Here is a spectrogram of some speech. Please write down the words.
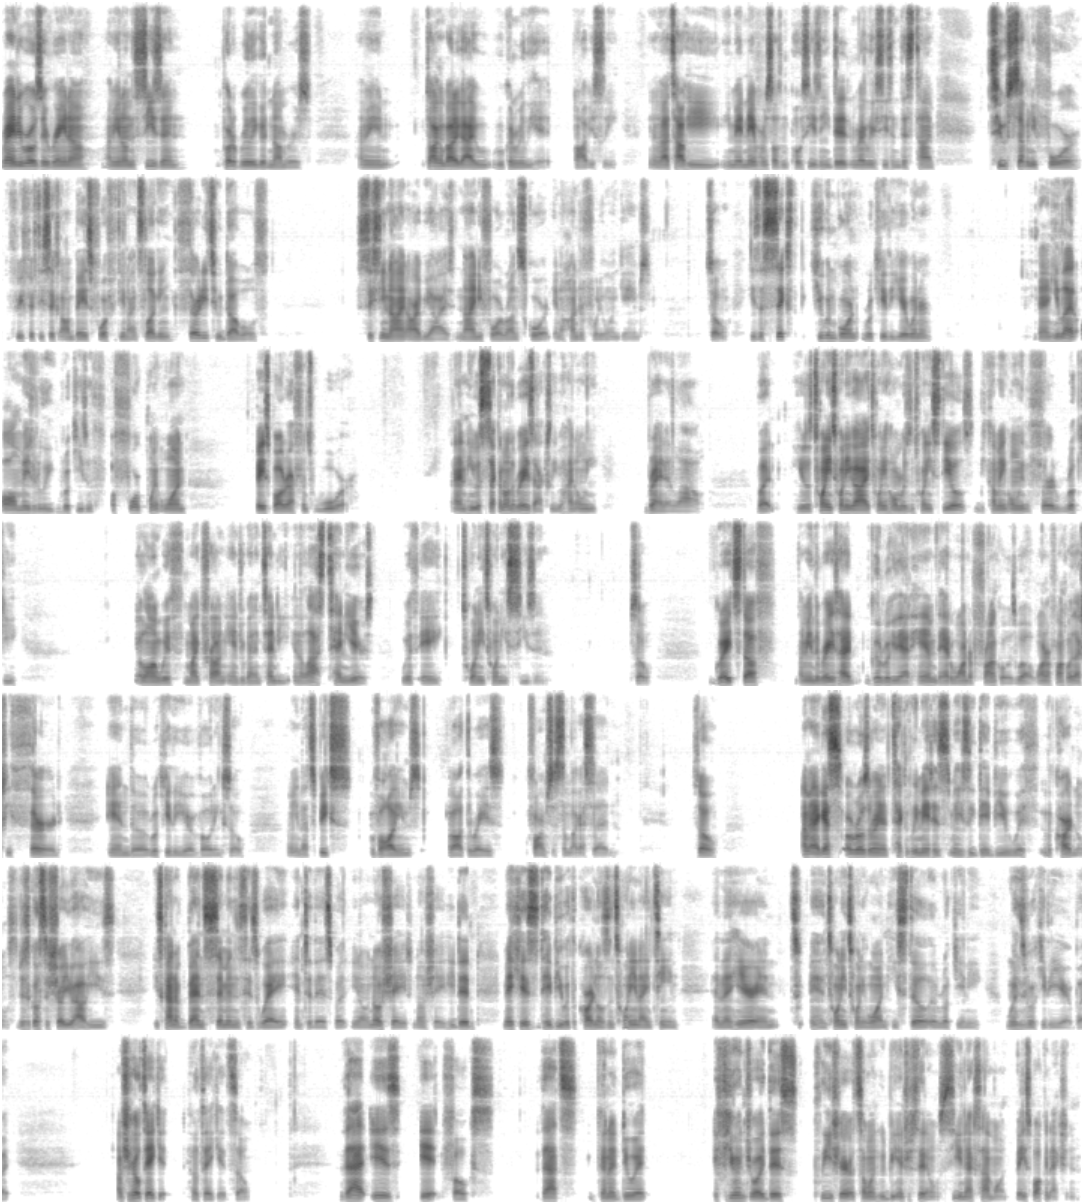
Randy Arozarena, I mean, on the season, put up really good numbers. I mean, talking about a guy who, who can really hit, obviously. You know, that's how he, he made a name for himself in the postseason. He did it in regular season this time. 274, 356 on base, 459 slugging, 32 doubles, 69 RBIs, 94 runs scored in 141 games. So he's the sixth Cuban born Rookie of the Year winner. And he led all major league rookies with a 4.1 baseball reference war. And he was second on the Rays, actually, behind only Brandon Lowe. But he was a 2020 guy, 20 homers and 20 steals, becoming only the third rookie, along with Mike Trout and Andrew Benintendi, in the last 10 years with a 2020 season. So, great stuff. I mean, the Rays had good rookie. They had him. They had Wander Franco as well. Wander Franco was actually third in the Rookie of the Year voting. So, I mean, that speaks volumes about the Rays farm system, like I said. So, I mean, I guess uh, Arozarena technically made his major league debut with the Cardinals. Just goes to show you how he's he's kind of Ben Simmons his way into this. But you know, no shade, no shade. He did make his debut with the Cardinals in 2019, and then here in in 2021, he's still a rookie and he wins Rookie of the Year. But I'm sure he'll take it. He'll take it. So that is it, folks. That's gonna do it. If you enjoyed this, please share it with someone who'd be interested, and we'll see you next time on Baseball Connection.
